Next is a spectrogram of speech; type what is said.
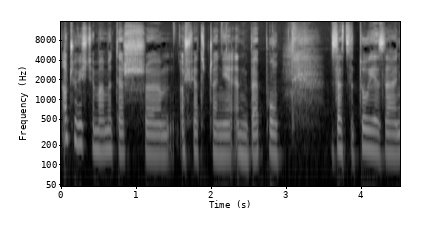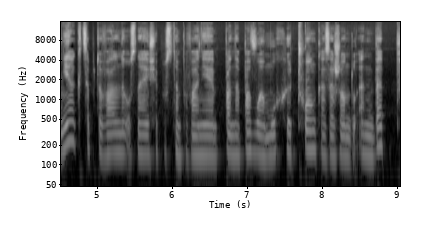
Oczywiście mamy też oświadczenie NBP-u. Zacytuję, za nieakceptowalne uznaje się postępowanie pana Pawła Muchy, członka zarządu NBEP,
